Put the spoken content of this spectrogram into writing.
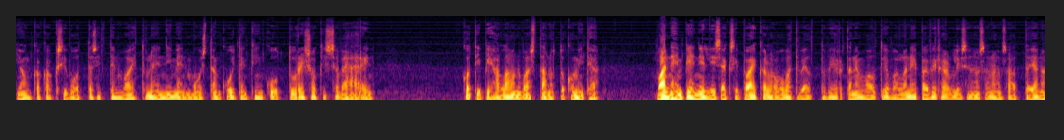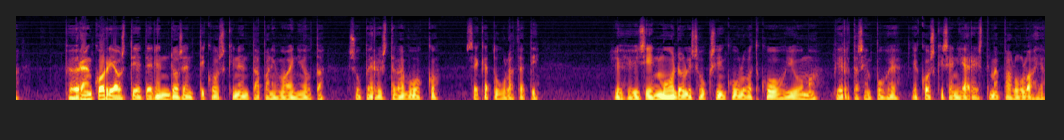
jonka kaksi vuotta sitten vaihtuneen nimen muistan kuitenkin kulttuurisokissa väärin. Kotipihalla on vastaanottokomitea. Vanhempieni lisäksi paikalla ovat Veltto Virtanen valtiovallan epävirallisena sanansaattajana, pyörän korjaustieteiden dosentti Koskinen Tapaninvainiolta, superystävä Vuokko sekä Tuulatäti. Lyhyisiin muodollisuuksiin kuuluvat kuohujuoma, Virtasen puhe ja Koskisen järjestämä palulahja,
